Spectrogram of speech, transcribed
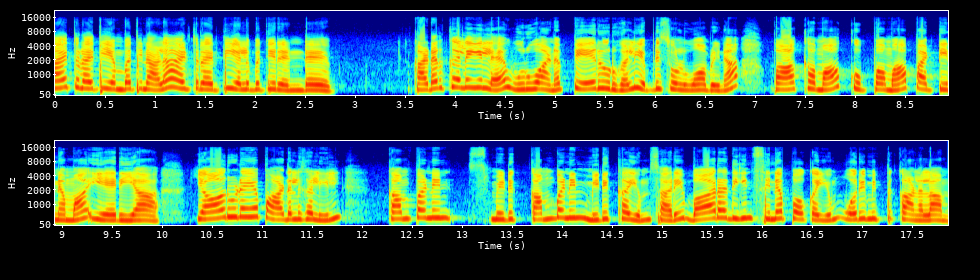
ஆயிரத்தி தொள்ளாயிரத்தி எண்பத்தி நாலு ஆயிரத்தி தொள்ளாயிரத்தி எழுபத்தி ரெண்டு. கடற்கரையில் உருவான பேரூர்கள் எப்படி சொல்லுவோம் அப்படின்னா? பாக்கமா குப்பமா பட்டினமா ஏரியா. யாருடைய பாடல்களில் கம்பனின் மிடு கம்பனின் மிடுக்கையும் சாரி பாரதியின் சினப்போக்கையும் ஒருமித்து காணலாம்.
